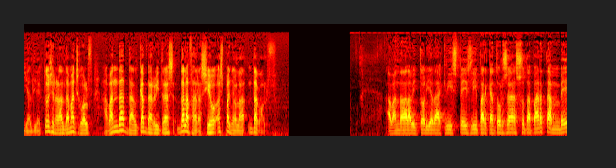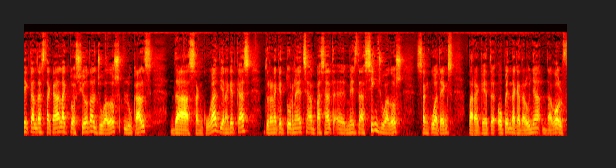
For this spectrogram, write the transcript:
i el director general de Match Golf, a banda del cap d'àrbitres de la Federació Espanyola de Golf. A banda de la victòria de Chris Paisley per 14 sota part, també cal destacar l'actuació dels jugadors locals de Sant Cugat i en aquest cas, durant aquest torneig han passat eh, més de 5 jugadors santcuatencs per aquest Open de Catalunya de golf.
